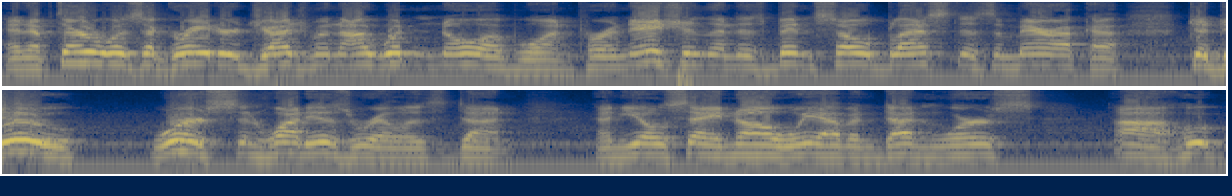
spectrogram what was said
And if there was a greater judgment, I wouldn't know of one. For a nation that has been so blessed as America to do worse than what Israel has done and you'll say, "No, we haven't done worse." Ah, who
